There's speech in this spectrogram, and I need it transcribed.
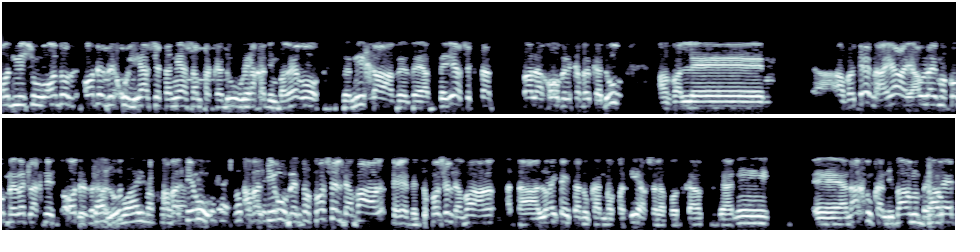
עוד מישהו, עוד, עוד איזה חוליה שתניע שם את הכדור יחד עם בררו ומיכה ואספריה שקצת בא לאחור ולקבל כדור, אבל, אה, אבל כן, היה, היה אולי מקום באמת להכניס עוד איזה חלוץ, אבל תראו, אבל תראו, בסופו של דבר, תראה, בסופו של דבר, אתה לא היית איתנו כאן בפתיח של הפודקאסט, ואני, אה, אנחנו כאן דיברנו באמת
